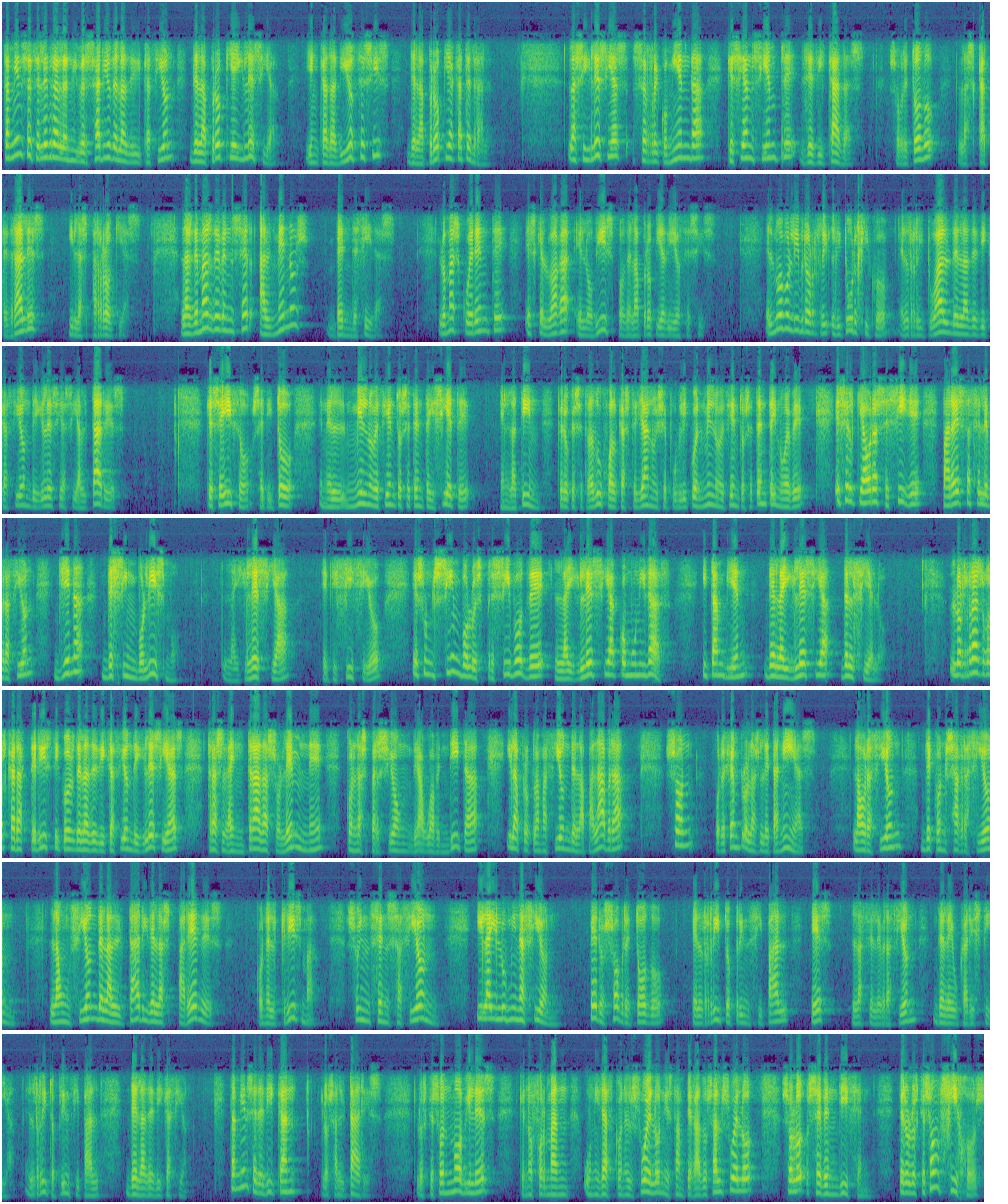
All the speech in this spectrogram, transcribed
También se celebra el aniversario de la dedicación de la propia Iglesia y en cada diócesis de la propia catedral. Las iglesias se recomienda que sean siempre dedicadas, sobre todo las catedrales y las parroquias. Las demás deben ser al menos bendecidas. Lo más coherente es que lo haga el obispo de la propia diócesis. El nuevo libro litúrgico, el ritual de la dedicación de iglesias y altares, que se hizo, se editó en el 1977 en latín, pero que se tradujo al castellano y se publicó en 1979, es el que ahora se sigue para esta celebración llena de simbolismo. La iglesia, edificio, es un símbolo expresivo de la iglesia comunidad y también de la iglesia del cielo. Los rasgos característicos de la dedicación de iglesias, tras la entrada solemne con la aspersión de agua bendita y la proclamación de la palabra, son, por ejemplo, las letanías, la oración de consagración, la unción del altar y de las paredes con el crisma, su incensación y la iluminación, pero sobre todo el rito principal es la celebración de la Eucaristía, el rito principal de la dedicación. También se dedican los altares, los que son móviles, que no forman unidad con el suelo ni están pegados al suelo, solo se bendicen, pero los que son fijos,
